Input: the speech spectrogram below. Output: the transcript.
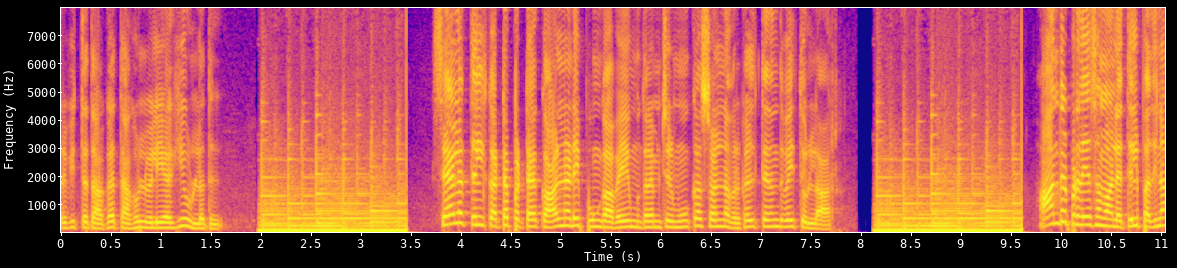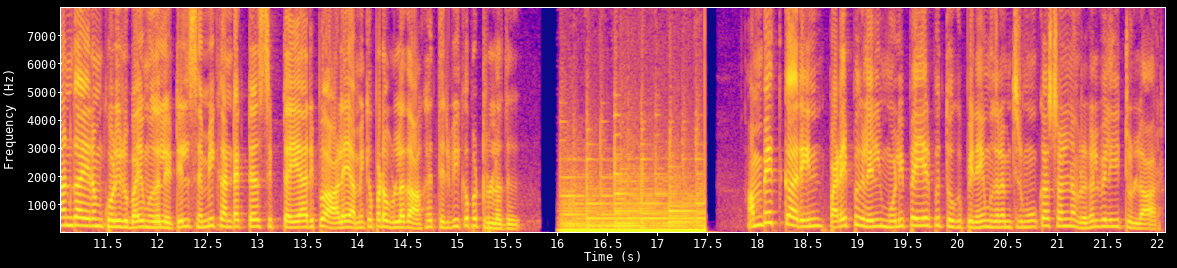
அறிவித்ததாக தகவல் வெளியாகியுள்ளது. சேலத்தில் கட்டப்பட்ட கால்நடை பூங்காவை முதலமைச்சர் மு க ஸ்டாலின் அவர்கள் திறந்து வைத்துள்ளார். ஆந்திர பிரதேச மாநிலத்தில் பதினான்காயிரம் கோடி ரூபாய் முதலீட்டில் செமி கண்டக்டர் சிப் தயாரிப்பு ஆலை அமைக்கப்பட உள்ளதாக தெரிவிக்கப்பட்டுள்ளது. அம்பேத்கரின் படைப்புகளில் மொழிபெயர்ப்பு தொகுப்பினை முதலமைச்சர் மு க ஸ்டாலின் அவர்கள் வெளியிட்டுள்ளார்.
